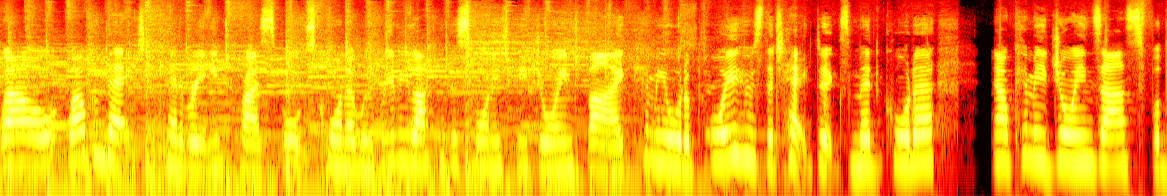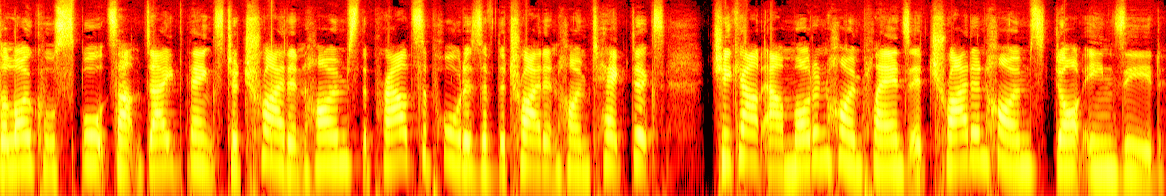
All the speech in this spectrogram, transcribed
Well, welcome back to the Canterbury Enterprise Sports Corner. We're really lucky this morning to be joined by Kimiora Poi, who's the Tactix mid quarter. Now, Kimi joins us for the local sports update thanks to Trident Homes, the proud supporters of the Trident Home Tactix. Check out our modern home plans at tridenthomes.nz.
